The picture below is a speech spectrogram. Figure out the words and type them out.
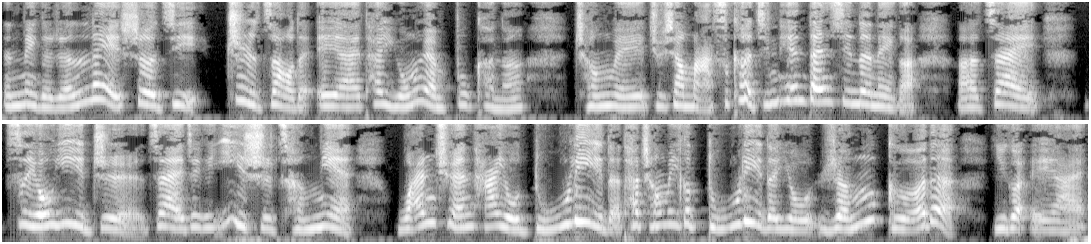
那个人类设计制造的 AI，它永远不可能成为就像马斯克今天担心的那个，呃，在自由意志在这个意识层面完全它有独立的，它成为一个独立的有人格的一个 AI，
